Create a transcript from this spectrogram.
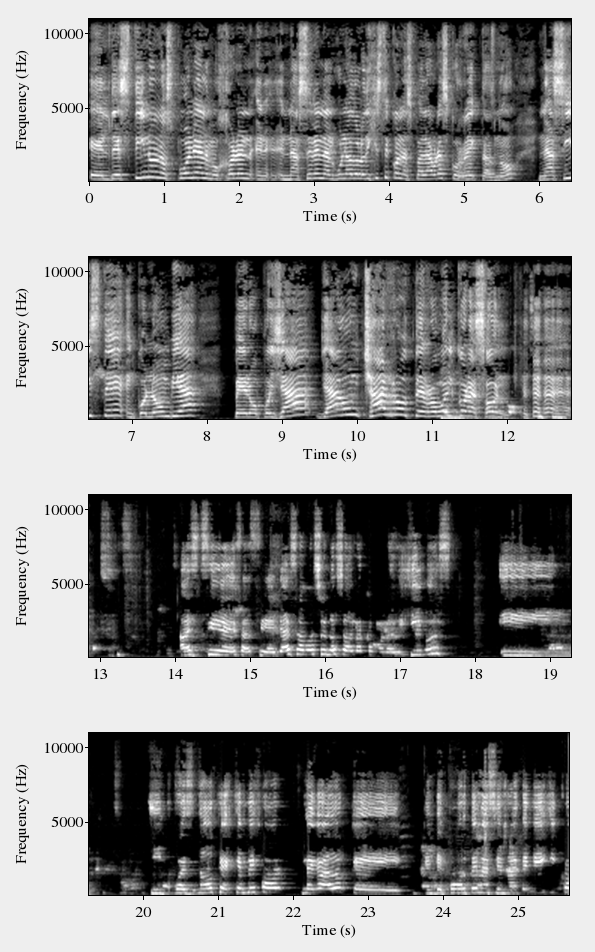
el destino nos pone a lo mejor en, nacer en algún lado, lo dijiste con las palabras correctas, ¿no? Naciste en Colombia, pero pues ya, ya un charro te robó el corazón. Así es, así es, ya somos uno solo, como lo dijimos, y, y pues no, qué, qué mejor legado que el deporte nacional de México,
